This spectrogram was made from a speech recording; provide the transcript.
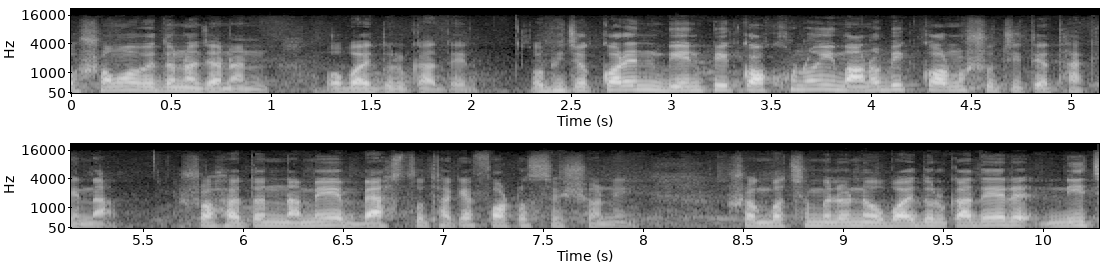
ও সমবেদনা জানান ওবায়দুল কাদের। অভিযোগ করেন বিএনপি কখনোই মানবিক কর্মসূচিতে থাকে না। সহায়তার নামে ব্যস্ত থাকে ফটো সেশনে। সংবাদ সম্মেলনে ওবায়দুল কাদের নিজ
